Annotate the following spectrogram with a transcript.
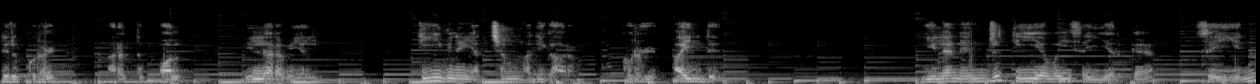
திருக்குறள் அறத்துப்பால் இல்லறவியல் தீவினை அச்சம் அதிகாரம் குறள் ஐந்து. இளனென்று தீயவை செய்யற்க செய்யின்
